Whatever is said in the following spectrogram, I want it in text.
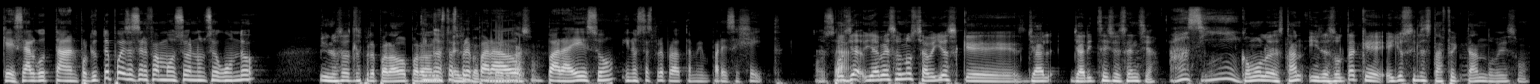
que es algo tan... Porque tú te puedes hacer famoso en un segundo Y no estás preparado para y no estás el preparado para eso y no estás preparado también para ese hate. O sea, Pues ya, ya ves unos chavillos que ya Yaritza y su esencia. ah, sí. ¿Cómo lo están? Y resulta que ellos sí les está afectando eso.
